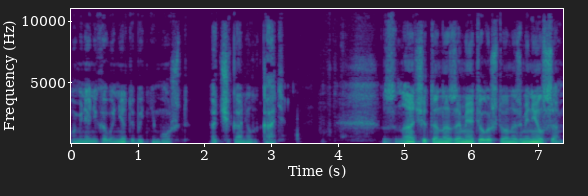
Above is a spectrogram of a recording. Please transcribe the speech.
у меня никого нет и быть не может, — отчеканила Катя. Значит, она заметила, что он изменился.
